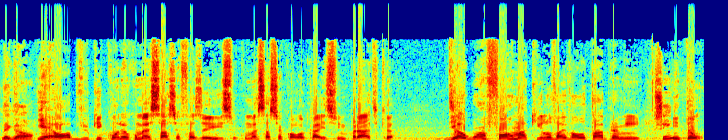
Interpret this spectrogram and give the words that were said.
Legal. E é óbvio que quando eu começasse a fazer isso, começasse a colocar isso em prática, de alguma forma aquilo vai voltar para mim. Sim. Então,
